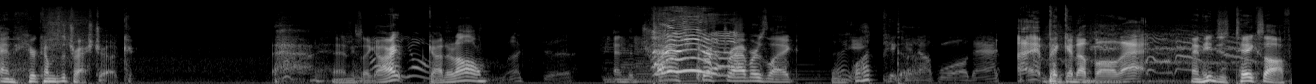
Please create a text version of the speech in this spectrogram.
and here comes the trash truck. And he's like, "All right, got it all." And the trash truck driver's like, "What? I ain't the- up all that. I ain't picking up all that. And he just takes off.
